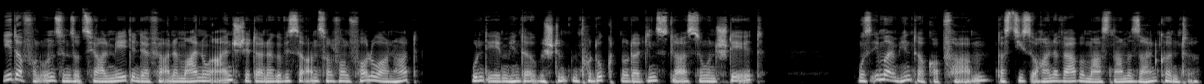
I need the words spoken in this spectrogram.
Jeder von uns in sozialen Medien, der für eine Meinung einsteht, eine gewisse Anzahl von Followern hat und eben hinter bestimmten Produkten oder Dienstleistungen steht, muss immer im Hinterkopf haben, dass dies auch eine Werbemaßnahme sein könnte.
